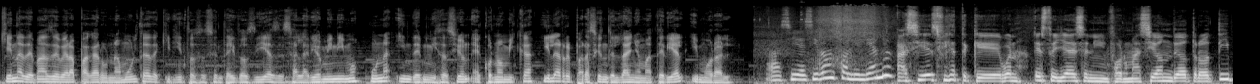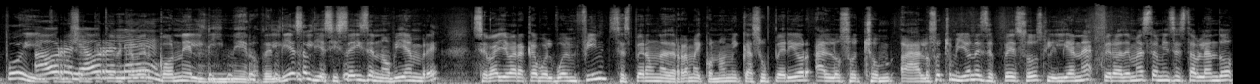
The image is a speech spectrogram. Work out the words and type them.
quien además deberá pagar una multa de 562 días de salario mínimo, una indemnización económica y la reparación del daño material y moral. Así es, ¿y vamos con Liliana? Así es, fíjate que, bueno, esto ya es en información de otro tipo y ahorrele, ahorrele. tiene que ver con el dinero. Del 10 al 16 de noviembre se va a llevar a cabo el Buen Fin, se espera una derrama económica superior a los 8 a los 8 millones de pesos, Liliana, pero además también se está hablando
